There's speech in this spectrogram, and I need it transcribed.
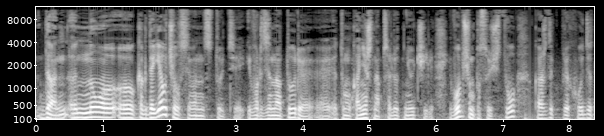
Да, но когда я учился в институте и в ординатуре, этому, конечно, абсолютно не учили. И, в общем, по существу, каждый приходит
